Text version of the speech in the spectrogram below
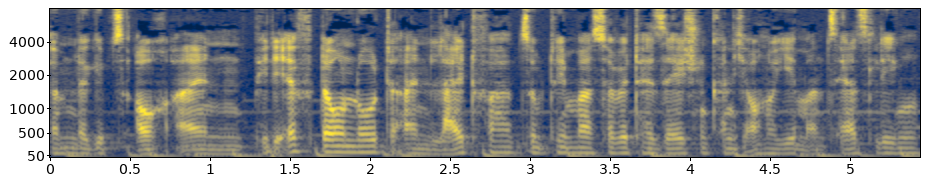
Ähm, da gibt es auch einen PDF-Download, einen Leitfaden zum Thema Servitization, kann ich auch noch jedem ans Herz legen.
